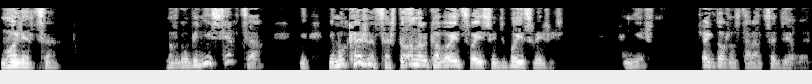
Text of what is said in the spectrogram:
молятся. Но в глубине сердца ему кажется, что он руководит своей судьбой и своей жизнью. Конечно, человек должен стараться делать.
